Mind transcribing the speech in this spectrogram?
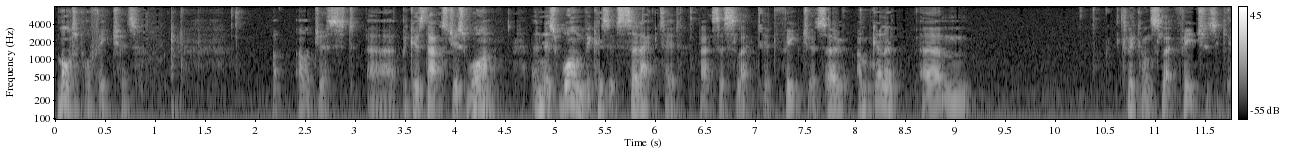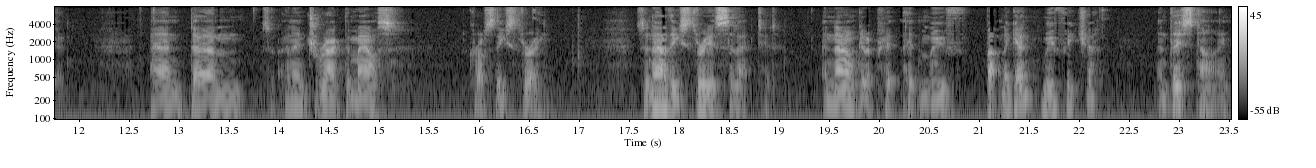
multiple features? I'll just, uh, because that's just one. And it's one because it's selected. That's a selected feature. So I'm going to um, click on select features again and, um, so, and then drag the mouse across these three. So now these three is selected. And now I'm going to hit, hit move button again, move feature. And this time,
